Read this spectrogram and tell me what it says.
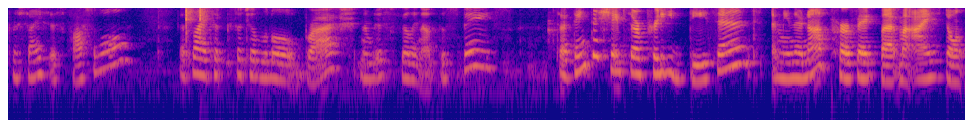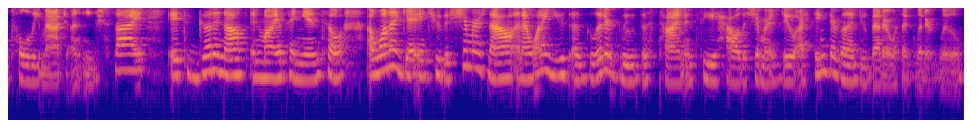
precise as possible. That's why I took such a little brush and I'm just filling out the space. So I think the shapes are pretty decent. I mean, they're not perfect, but my eyes don't totally match on each side. It's good enough in my opinion. So I wanna get into the shimmers now and I wanna use a glitter glue this time and see how the shimmers do. I think they're gonna do better with a glitter glue.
